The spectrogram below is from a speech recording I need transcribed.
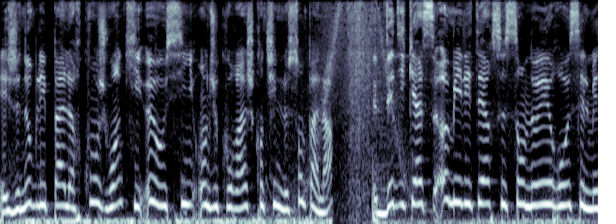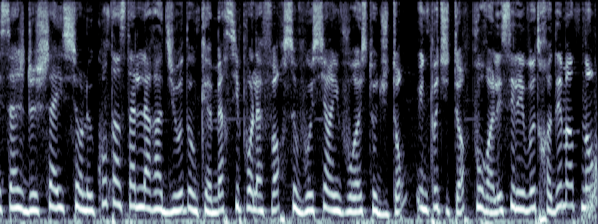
et je n'oublie pas leurs conjoints qui eux aussi ont du courage quand ils ne sont pas là. Dédicace aux militaires, ce sont nos héros, c'est le message de Shai sur le compte Insta de la radio. Donc euh, merci pour la force, vous aussi hein, il vous reste du temps, une petite heure pour euh, laisser les vôtres dès maintenant.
